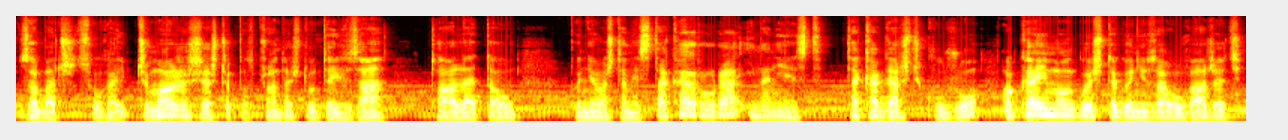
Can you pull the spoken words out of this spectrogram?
zobacz, słuchaj, czy możesz jeszcze posprzątać tutaj za toaletą, ponieważ tam jest taka rura i na niej jest taka garść kurzu. Okej, okay, mogłeś tego nie zauważyć,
